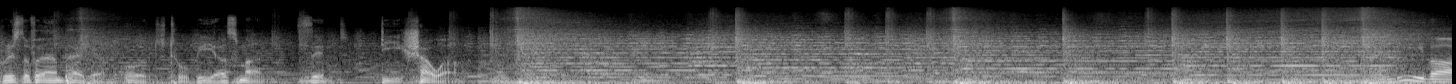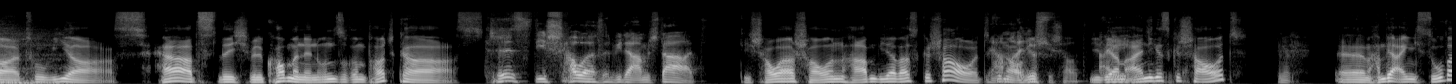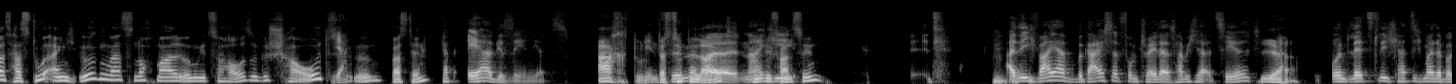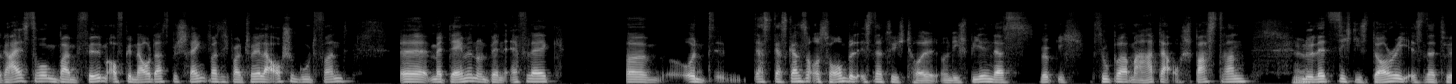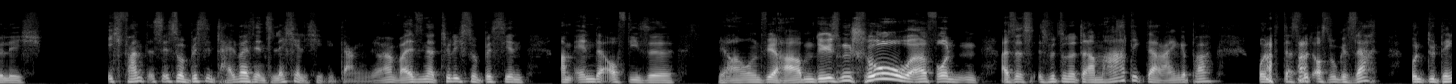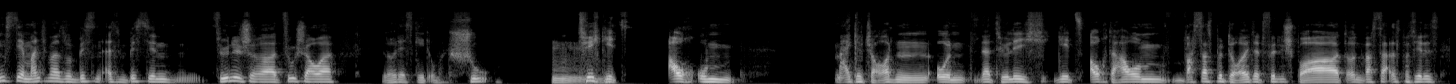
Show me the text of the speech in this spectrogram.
Christopher M. Peckham und Tobias Mann sind die Schauer. Lieber Tobias, herzlich willkommen in unserem Podcast. Tschüss, die Schauer sind wieder am Start. Die Schauer schauen, haben wieder was geschaut. Wir haben genau, einiges wir, geschaut. wir haben einiges geschaut. Ja. Ähm, haben wir eigentlich sowas? Hast du eigentlich irgendwas nochmal irgendwie zu Hause geschaut? Ja. Was denn? Ich habe er gesehen jetzt. Ach du, Den das Film tut mir leid. Wie Nike. fandst du ihn? Also ich war ja begeistert vom Trailer, das habe ich ja erzählt. Ja. Und letztlich hat sich meine Begeisterung beim Film auf genau das beschränkt, was ich beim Trailer auch schon gut fand. Äh, Matt Damon und Ben Affleck. Ähm, und das, das ganze Ensemble ist natürlich toll. Und die spielen das wirklich super. Man hat da auch Spaß dran. Ja. Nur letztlich die Story ist natürlich, ich fand, es ist so ein bisschen teilweise ins Lächerliche gegangen, ja, weil sie natürlich so ein bisschen am Ende auf diese, ja, und wir haben diesen Schuh erfunden. Also es, es wird so eine Dramatik da reingebracht und das wird auch so gesagt. Und du denkst dir manchmal so ein bisschen, als ein bisschen zynischerer Zuschauer, Leute, es geht um einen Schuh. Hm. Natürlich geht es auch um Michael Jordan und natürlich geht es auch darum, was das bedeutet für den Sport und was da alles passiert ist.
